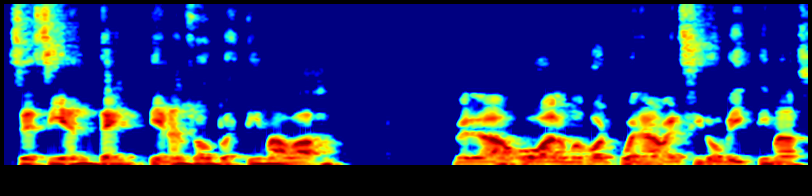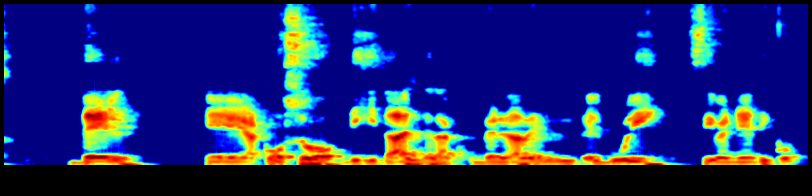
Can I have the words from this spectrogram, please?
se sienten, tienen su autoestima baja, ¿verdad? O a lo mejor pueden haber sido víctimas del eh, acoso digital, ¿verdad? Del, bullying cibernético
